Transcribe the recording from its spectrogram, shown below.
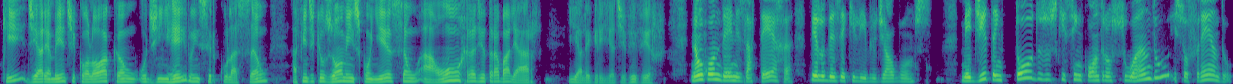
que diariamente colocam o dinheiro em circulação a fim de que os homens conheçam a honra de trabalhar e a alegria de viver. Não condenes a terra pelo desequilíbrio de alguns. Medita em todos os que se encontram suando e sofrendo,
